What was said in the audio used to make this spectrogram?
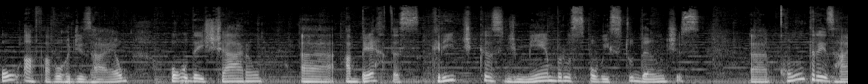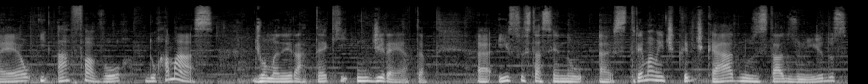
ou a favor de Israel ou deixaram uh, abertas críticas de membros ou estudantes uh, contra Israel e a favor do Hamas, de uma maneira até que indireta. Uh, isso está sendo uh, extremamente criticado nos Estados Unidos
